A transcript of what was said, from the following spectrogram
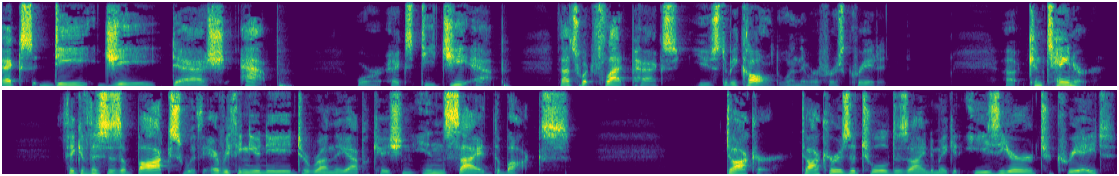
XDG-app or XDG app. That's what Flatpaks used to be called when they were first created. Uh, container Think of this as a box with everything you need to run the application inside the box. Docker. Docker is a tool designed to make it easier to create,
